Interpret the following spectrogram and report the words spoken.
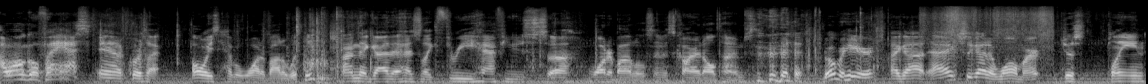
I wanna go fast! And of course I always have a water bottle with me. I'm that guy that has like three half-used uh, water bottles in his car at all times. but over here, I got, I actually got a Walmart, just plain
